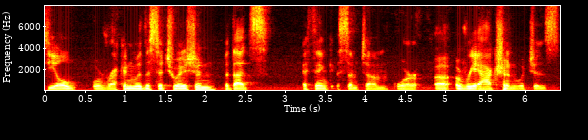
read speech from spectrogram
deal or reckon with the situation, but that's I think a symptom or a, a reaction which is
